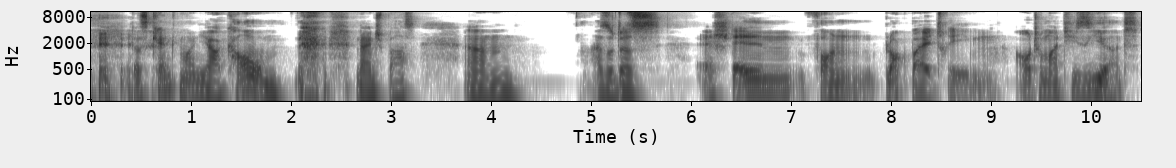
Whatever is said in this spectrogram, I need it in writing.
das kennt man ja kaum. Nein, Spaß. Ähm, also das Erstellen von Blogbeiträgen automatisiert,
